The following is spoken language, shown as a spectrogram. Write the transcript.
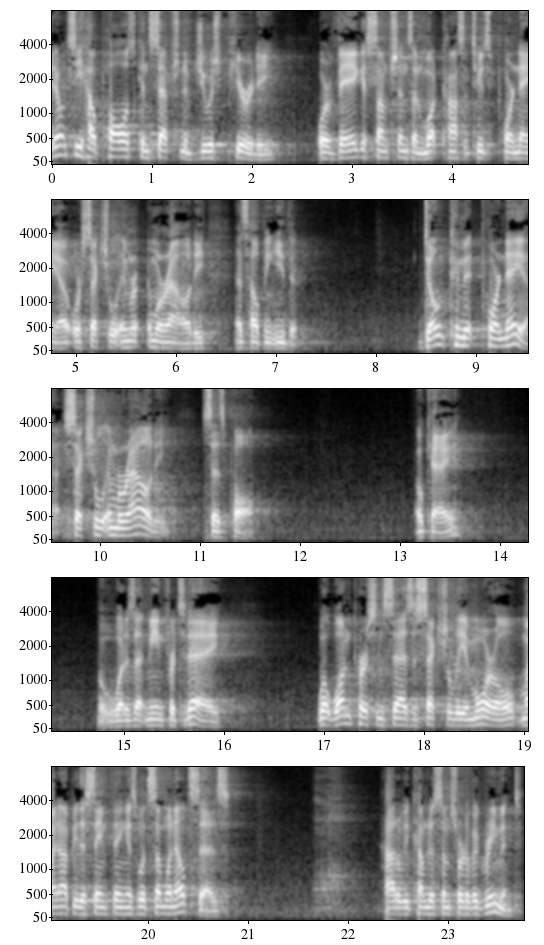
I don't see how Paul's conception of Jewish purity or vague assumptions on what constitutes porneia or sexual immorality as helping either. Don't commit porneia, sexual immorality, says Paul. Okay, but what does that mean for today? What one person says is sexually immoral might not be the same thing as what someone else says. How do we come to some sort of agreement?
